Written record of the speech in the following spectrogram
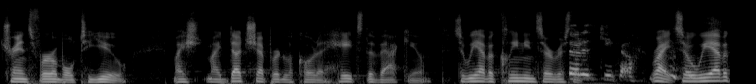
transferable to you my my dutch shepherd lakota hates the vacuum. So we have a cleaning service So that, does Kiko. right so we have a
